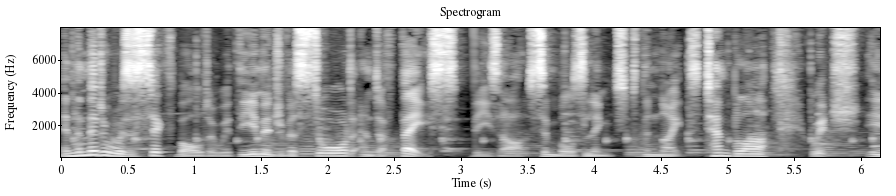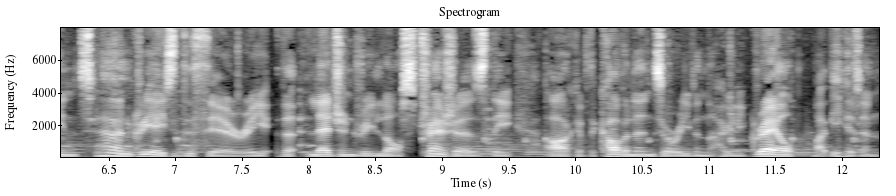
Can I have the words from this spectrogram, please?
in the middle was a sixth boulder with the image of a sword and a face. These are symbols linked to the Knights Templar, which in turn created the theory that legendary lost treasures, the Ark of the Covenant, or even the Holy Grail, might be hidden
